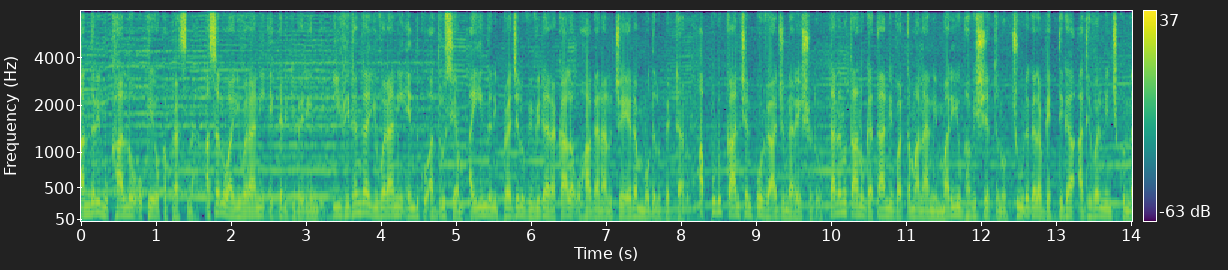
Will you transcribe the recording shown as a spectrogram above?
అందరి ముఖాల్లో ఒకే ఒక ప్రశ్న. అసలు ఆ యువరాణి ఎక్కడికి వెళ్ళింది? ఈ విధంగా యువరాణి ఎందుకు అదృశ్యం అయిందని ప్రజలు వివిధ రకాల ఊహాగానాలు చేయడం మొదలు పెట్టారు అప్పుడు కాంచన్పూర్ రాజు నరేషుడు తనను తాను గతాన్ని వర్తమానాన్ని మరియు భవిష్యత్తును చూడగల వ్యక్తిగా అధివర్ణించుకున్న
